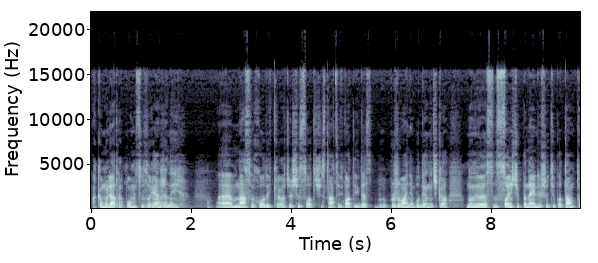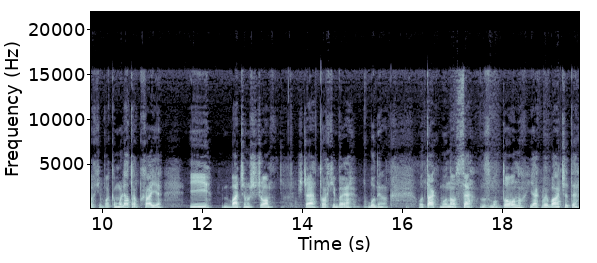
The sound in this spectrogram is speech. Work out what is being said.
акумулятор повністю заряджений. Е, В нас виходить коротше, 616 Вт йде споживання будиночка. Ну, е, сонячні панелі, що типу, там трохи в акумулятор пхає. І бачимо, що ще трохи бере будинок. Отак воно все змонтовано, як ви бачите.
